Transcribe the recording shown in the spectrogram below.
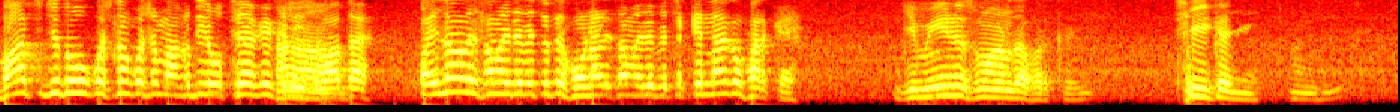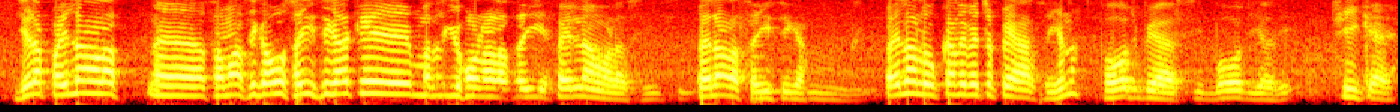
ਬਾਅਦ ਚ ਜਦੋਂ ਕੁਛ ਨਾ ਕੁਛ ਮੰਗਦੀ ਹੈ ਉੱਥੇ ਆ ਕੇ ਕਲੇਸ਼ ਹਾਂ। ਵੱਧਦਾ ਹੈ। ਪਹਿਲਾਂ ਵਾਲੇ ਸਮੇਂ ਦੇ ਵਿੱਚ ਤੇ ਹੁਣ ਵਾਲੇ ਸਮੇਂ ਦੇ ਵਿੱਚ ਕਿੰਨਾ ਕੁ ਫ਼ਰਕ ਹੈ? ਜ਼ਮੀਨ ਅਸਮਾਨ ਦਾ ਫ਼ਰਕ ਹੈ ਜੀ। ਠੀਕ ਹੈ ਜੀ। ਹਾਂਜੀ। ਜਿਹੜਾ ਪਹਿਲਾਂ ਵਾਲਾ ਅਹ, ਸਮਾਂ ਸੀਗਾ ਉਹ ਸਹੀ ਸੀਗਾ ਕਿ ਮਤਲਬ ਕਿ ਹੁਣ ਵਾਲਾ ਸਹੀ ਹੈ? ਪਹਿਲਾਂ ਵਾਲਾ ਸਹੀ ਸੀ। ਪਹਿਲਾਂ ਵਾਲਾ ਸਹੀ ਸੀਗਾ। ਪਹਿਲਾਂ ਲੋਕਾਂ ਦੇ ਵਿੱਚ ਪਿਆਰ ਸੀ ਹਨਾ? ਬਹੁਤ ਪਿਆਰ ਸੀ ਬਹੁਤ ਜ਼ਿਆਦਾ। ਠੀਕ ਹੈ।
